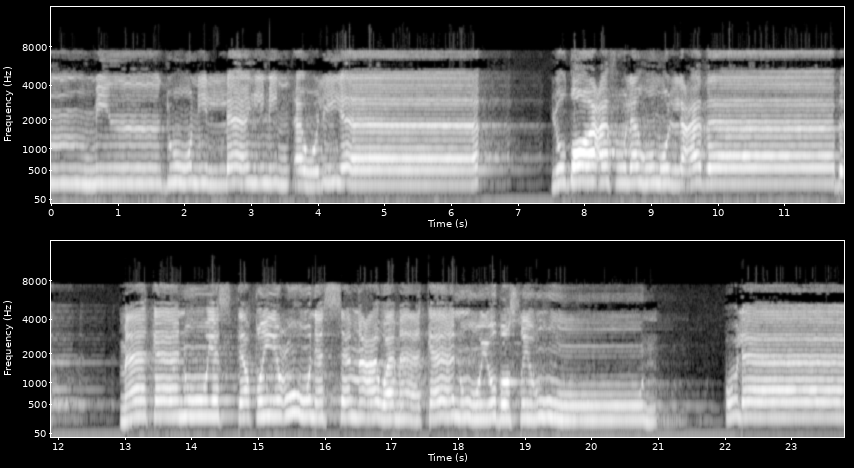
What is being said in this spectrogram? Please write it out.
الله من أولياء يضاعف لهم العذاب. ما كانوا يستطيعون السمع وما كانوا يبصرون. أولئك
